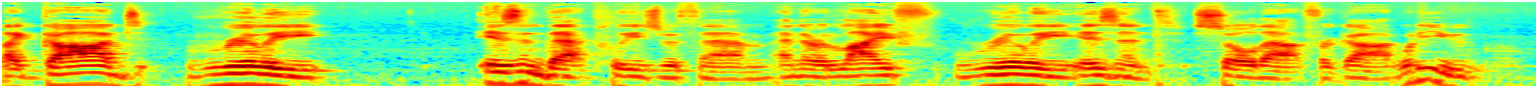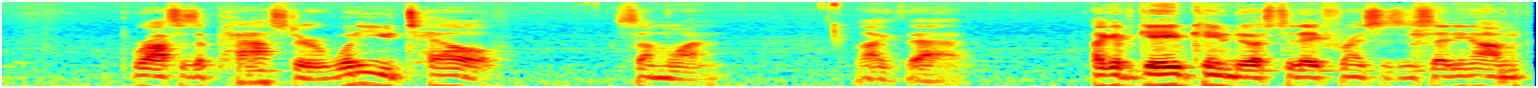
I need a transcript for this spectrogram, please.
Like God really isn't that pleased with them, and their life really isn't sold out for God. What do you, Ross, as a pastor, what do you tell someone like that? Like if Gabe came to us today, for instance, and said, you know, I'm,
